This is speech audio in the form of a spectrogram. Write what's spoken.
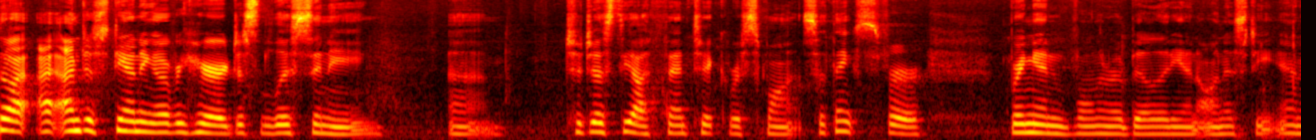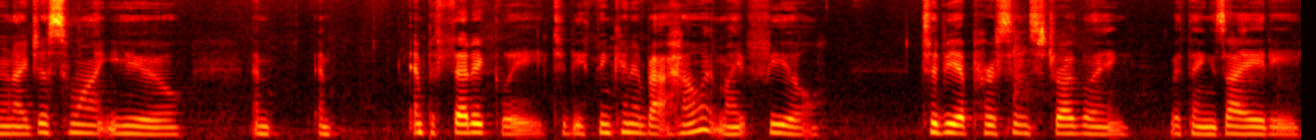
So I, I'm just standing over here, just listening um, to just the authentic response. So thanks for bringing vulnerability and honesty in. And I just want you, em- em- empathetically, to be thinking about how it might feel to be a person struggling with anxiety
